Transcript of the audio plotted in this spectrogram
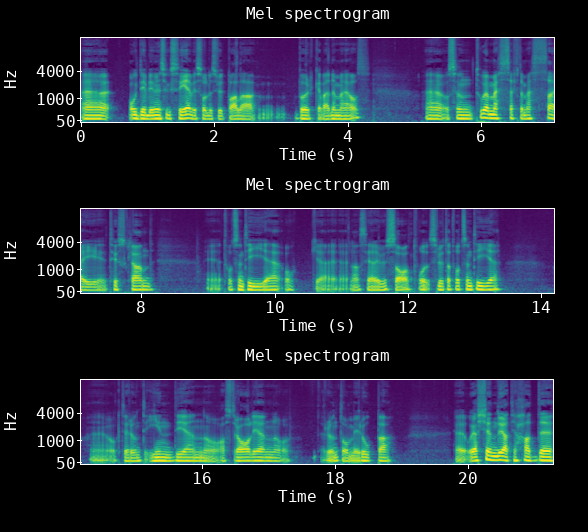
Eh, och det blev en succé. Vi sålde slut på alla burkar vi hade med oss. Eh, och sen tog jag mässa efter mässa i Tyskland Eh, 2010 och eh, lanserade i USA slutet av 2010. Eh, åkte runt i Indien och Australien och runt om i Europa. Och jag kände ju att jag hade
